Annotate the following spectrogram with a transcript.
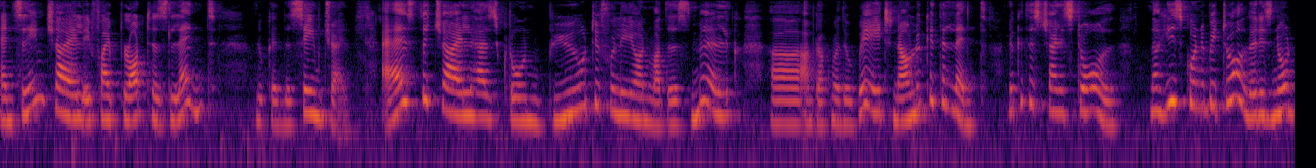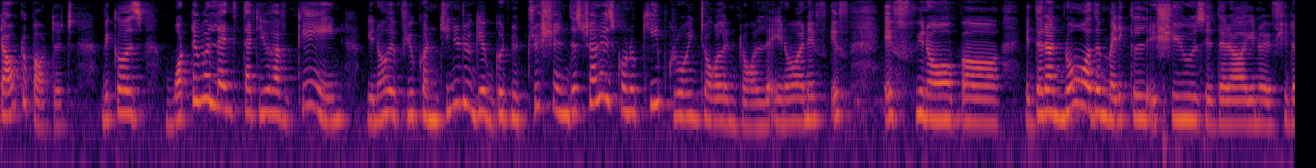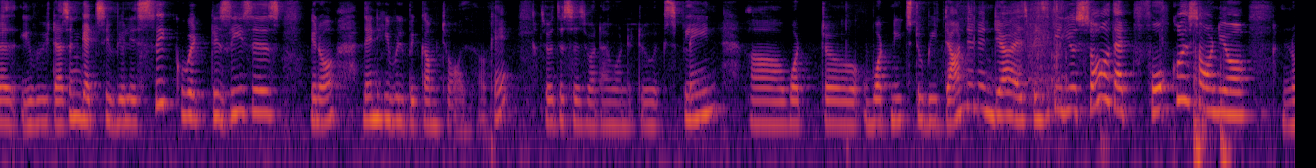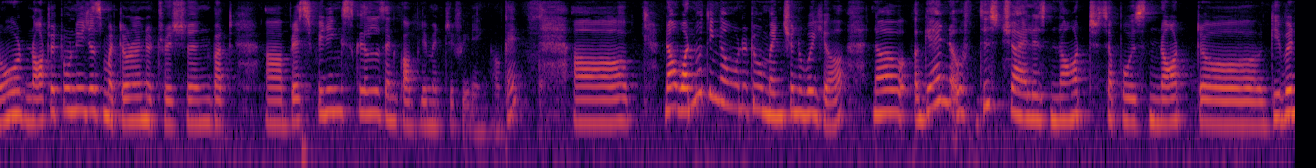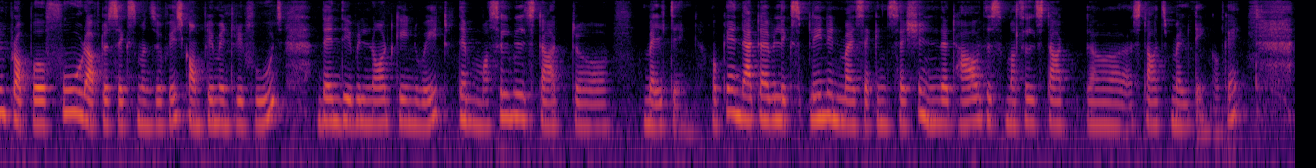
and same child if i plot his length look at the same child. As the child has grown beautifully on mother's milk uh, i'm talking about the weight now look at the length. Look at this child is tall. Now he's going to be tall. There is no doubt about it because whatever length that you have gained you know if you continue to give good nutrition this child is going to keep growing tall and tall you know. And if if if you know uh, if there are no other medical issues if there are you know if she does if he doesn't get severely sick with diseases you know then he will become tall okay? So this is what i wanted to explain uh, what uh, what needs to be done in india is basically you saw that focus on your no not only just maternal nutrition but Uh, breastfeeding skills and complementary feeding okay uh, now one more thing i wanted to mention over here. Now again if this child is not suppose not uh, given proper food after six months of age complementary foods then they will not gain weight. Their muscle will start uh, melting. Okay and that i will explain in my second session that how this muscle start uh, starts melting okay?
